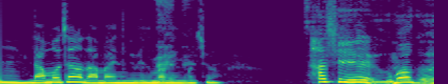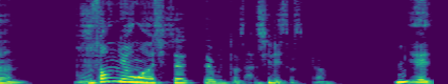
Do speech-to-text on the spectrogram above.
음, 나머지 하나 남아있는 게 음악인 네네. 거죠. 사실 음악은 무성 영화 시절 때부터 사실 있었어요. 음? 예,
